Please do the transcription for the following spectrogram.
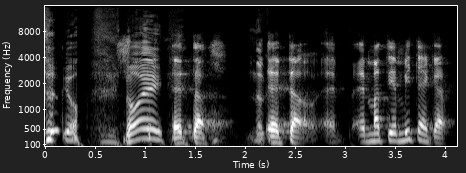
Joo, no ei. Että, no. että en mä tiedä mitenkä,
